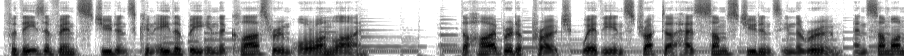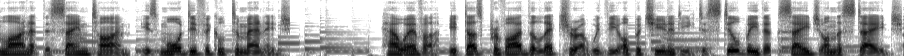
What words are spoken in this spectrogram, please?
For these events students can either be in the classroom or online. The hybrid approach, where the instructor has some students in the room, and some online at the same time, is more difficult to manage. However, it does provide the lecturer with the opportunity to still be the sage on the stage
